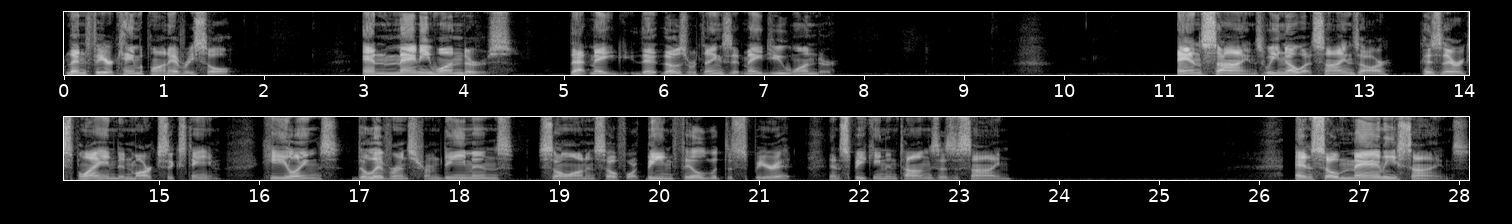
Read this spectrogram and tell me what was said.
Then fear came upon every soul, and many wonders that made, th- those were things that made you wonder. And signs. We know what signs are because they're explained in Mark 16 healings, deliverance from demons, so on and so forth. Being filled with the Spirit and speaking in tongues is a sign. And so many signs,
